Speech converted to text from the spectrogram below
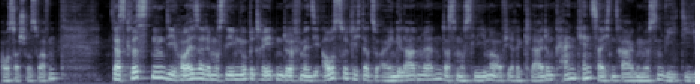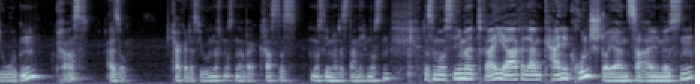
außer Schusswaffen, dass Christen die Häuser der Muslime nur betreten dürfen, wenn sie ausdrücklich dazu eingeladen werden, dass Muslime auf ihre Kleidung kein Kennzeichen tragen müssen, wie die Juden, krass, also kacke, dass Juden das mussten, aber krass, dass Muslime das da nicht mussten, dass Muslime drei Jahre lang keine Grundsteuern zahlen müssen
